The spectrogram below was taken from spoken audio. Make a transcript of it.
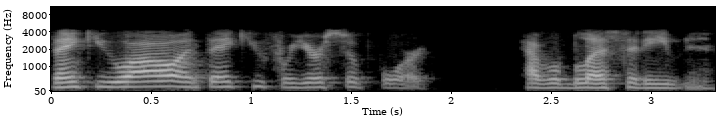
Thank you all and thank you for your support. Have a blessed evening.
